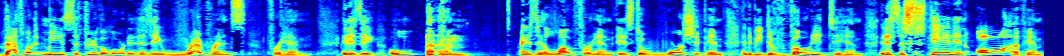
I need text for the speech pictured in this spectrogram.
That's what it means to fear the Lord. It is a reverence for Him. It is a, It is a love for him. It is to worship him and to be devoted to him. It is to stand in awe of him.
